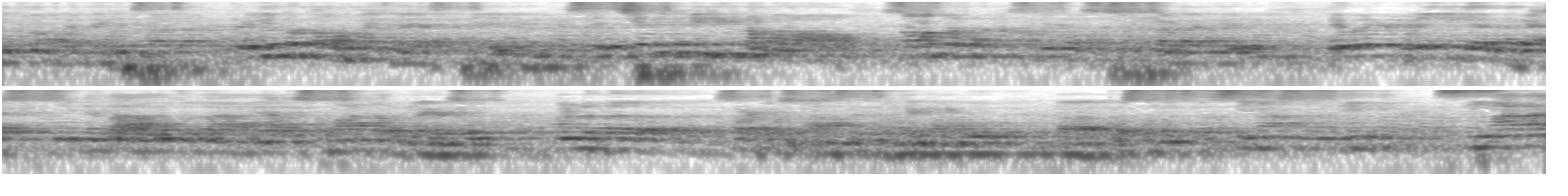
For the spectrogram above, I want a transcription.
हितमा भनेर देखिन्छ र यो त कम्प्रोमाइज भइरहेको छ त्यसले चेन्ज पिकिङ नबनाऊ समग्र रूपमा सबै कोसिस गर्दाखेरि they were doing their best यी नेताहरू जसलाई हामीले अब समान गर्न हेर्छौँ अन्डर द सर्कमस्टान्सेस भन्ने खालको प्रसङ्ग छ सीमा सन्धि सीमाना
